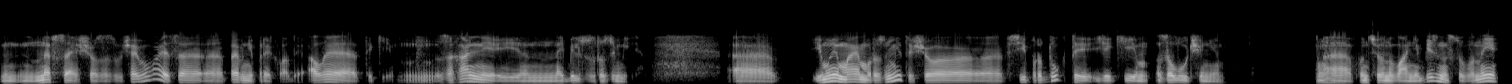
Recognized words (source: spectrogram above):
не, все, що зазвичай буває, це певні приклади, але такі загальні і найбільш зрозумілі. Е, І ми маємо розуміти, що е, всі продукти, які залучені е, функціонування бізнесу, вони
